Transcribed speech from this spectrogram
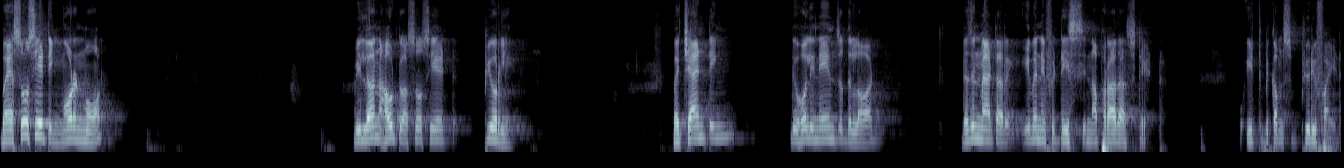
By associating more and more, we learn how to associate purely. By chanting the holy names of the Lord, doesn't matter even if it is in aparadha state it becomes purified.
